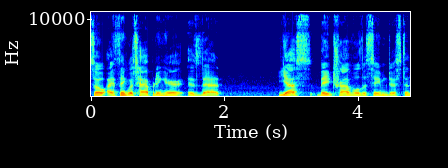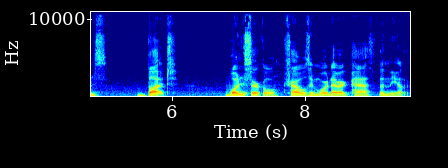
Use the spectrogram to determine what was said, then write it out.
So I think what's happening here is that yes, they travel the same distance, but one circle travels a more direct path than the other.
